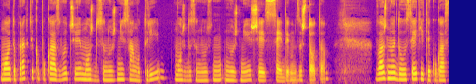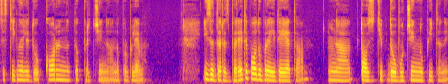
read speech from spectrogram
Моята практика показва, че може да са нужни само 3, може да са нужни 6-7, защото важно е да усетите кога сте стигнали до коренната причина на проблема. И за да разберете по-добре идеята на този тип дълбочинно питане,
